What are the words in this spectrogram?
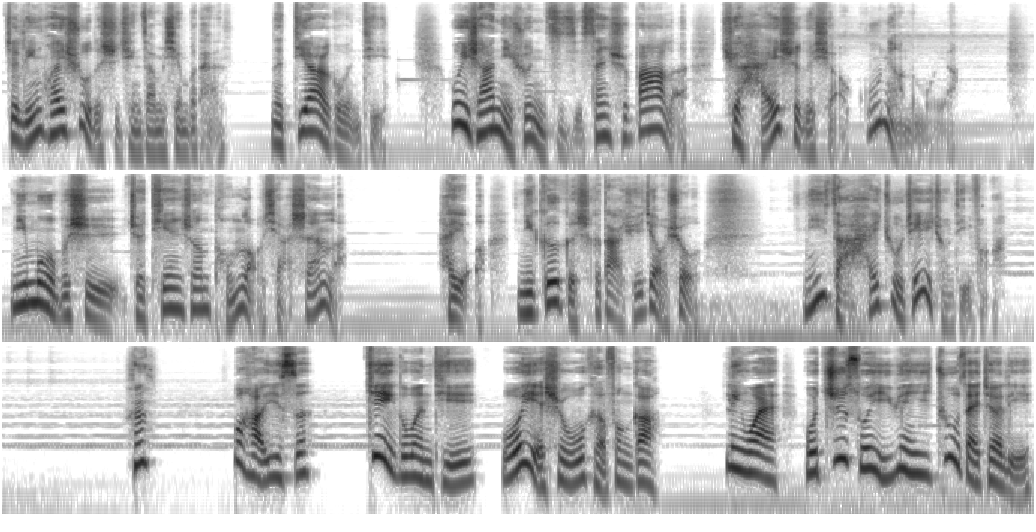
这林槐树的事情咱们先不谈。那第二个问题，为啥你说你自己三十八了，却还是个小姑娘的模样？你莫不是这天生童姥下山了？还有，你哥哥是个大学教授，你咋还住这种地方啊？哼，不好意思，这个问题我也是无可奉告。另外，我之所以愿意住在这里，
